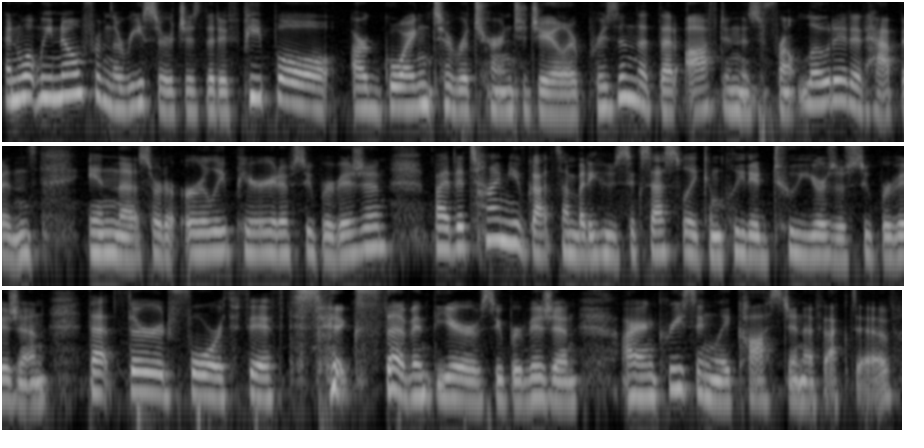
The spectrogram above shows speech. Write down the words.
And what we know from the research is that if people are going to to return to jail or prison that that often is front loaded it happens in the sort of early period of supervision. By the time you've got somebody who's successfully completed 2 years of supervision that third fourth fifth sixth seventh year of supervision are increasingly cost ineffective.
